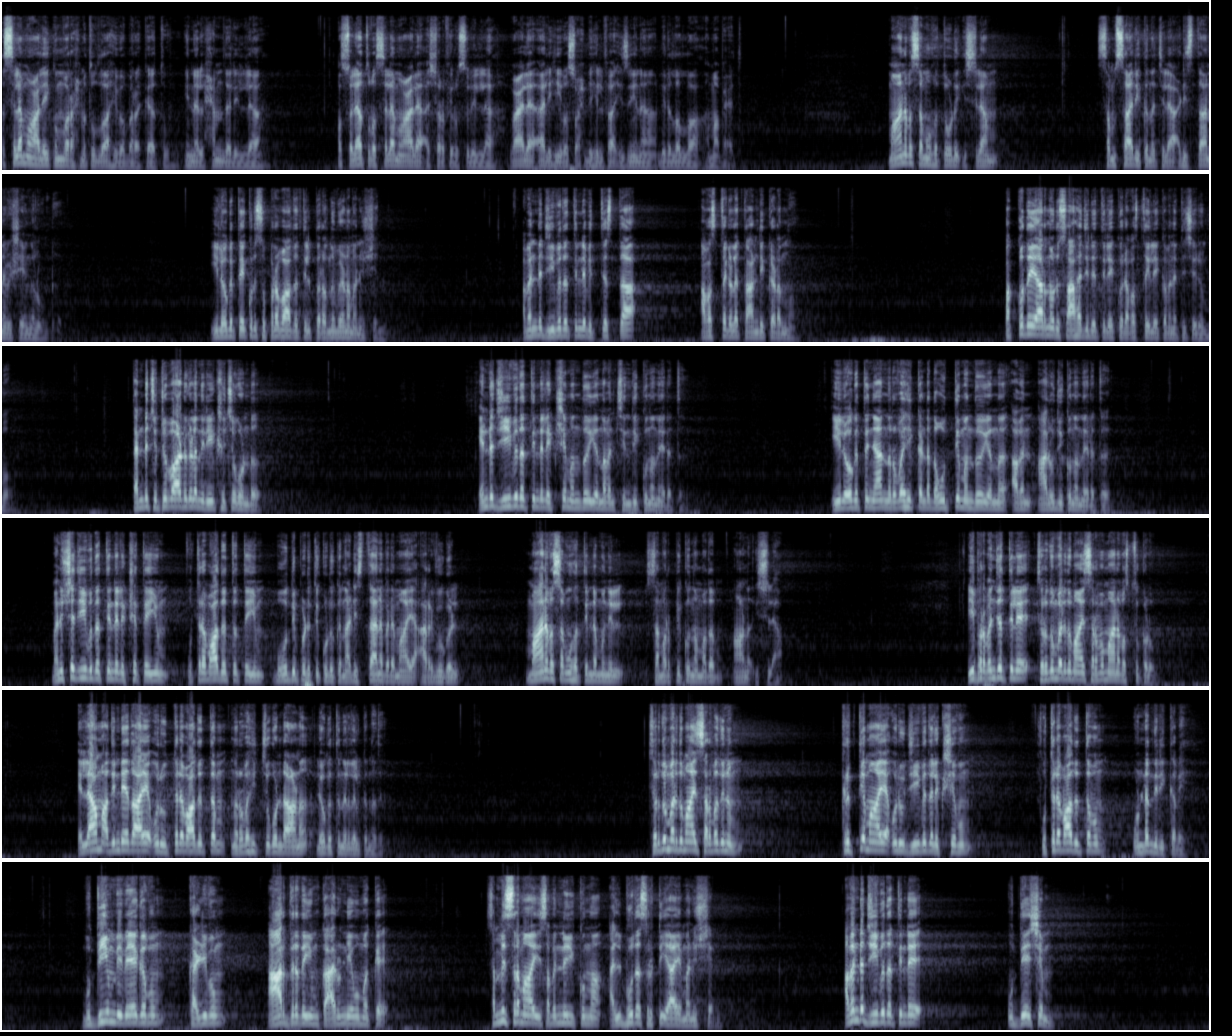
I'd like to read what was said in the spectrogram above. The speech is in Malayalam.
അസ്സാം വലൈക്കും വറഹമത്തല്ലാഹി വബർക്കാത്തു ഇൻ അൽഹംദലില്ല അസ്സലാത്തു വസ്സലാമു അല അഷറഫി റസുലില്ല. വഅല അലിഹി വസ്ഹബിഹിൽ ഫൈസീന ബിരുദല്ലാ അമാബാദ് മാനവ സമൂഹത്തോട് ഇസ്ലാം സംസാരിക്കുന്ന ചില അടിസ്ഥാന വിഷയങ്ങളുണ്ട്. ഈ ലോകത്തേക്കൊരു സുപ്രഭാതത്തിൽ പിറന്നു വീണ മനുഷ്യൻ അവന്റെ ജീവിതത്തിന്റെ വ്യത്യസ്ത അവസ്ഥകളെ താണ്ടിക്കടന്നു പക്വതയാർന്ന ഒരു സാഹചര്യത്തിലേക്ക് ഒരു അവസ്ഥയിലേക്ക് അവൻ എത്തിച്ചേരുമ്പോൾ തന്റെ ചുറ്റുപാടുകളെ നിരീക്ഷിച്ചുകൊണ്ട് എന്റെ ജീവിതത്തിന്റെ ലക്ഷ്യമെന്ത് എന്നവൻ ചിന്തിക്കുന്ന നേരത്ത് ഈ ലോകത്ത് ഞാൻ നിർവഹിക്കേണ്ട ദൗത്യമെന്ത് എന്ന് അവൻ ആലോചിക്കുന്ന നേരത്ത് മനുഷ്യജീവിതത്തിന്റെ ലക്ഷ്യത്തെയും ഉത്തരവാദിത്വത്തെയും ബോധ്യപ്പെടുത്തി കൊടുക്കുന്ന അടിസ്ഥാനപരമായ അറിവുകൾ മാനവ സമൂഹത്തിന്റെ മുന്നിൽ സമർപ്പിക്കുന്ന മതം ആണ് ഇസ്ലാം. ഈ പ്രപഞ്ചത്തിലെ ചെറുതും വലുതുമായ സർവമാന വസ്തുക്കളും എല്ലാം അതിന്റേതായ ഒരു ഉത്തരവാദിത്തം നിർവഹിച്ചുകൊണ്ടാണ് ലോകത്ത് നിലനിൽക്കുന്നത്. ചെറുതും വലുതുമായ സർവതിനും കൃത്യമായ ഒരു ജീവിത ലക്ഷ്യവും ഉത്തരവാദിത്വവും ഉണ്ടെന്നിരിക്കവേ. ബുദ്ധിയും വിവേകവും കഴിവും ആർദ്രതയും കാരുണ്യവുമൊക്കെ സമ്മിശ്രമായി സമന്വയിക്കുന്ന അത്ഭുത സൃഷ്ടിയായ മനുഷ്യൻ അവന്റെ ജീവിതത്തിന്റെ ഉദ്ദേശ്യം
